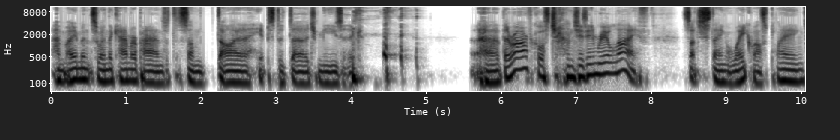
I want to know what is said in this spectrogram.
and moments when the camera pans to some dire hipster dirge music. uh, there are, of course, challenges in real life, such as staying awake whilst playing,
